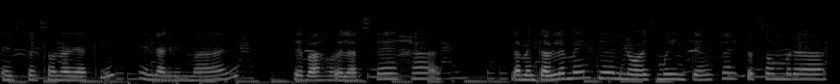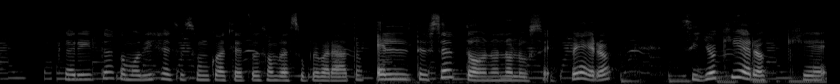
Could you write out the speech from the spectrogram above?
esta zona de aquí, el lagrimal, debajo de las cejas. Lamentablemente no es muy intensa esta sombra clarita. Como dije, ese es un cuarteto de sombras súper barato. El tercer tono no lo usé, pero si yo quiero que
